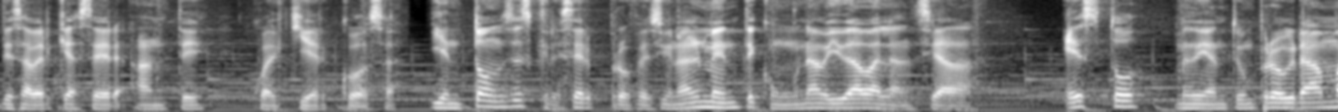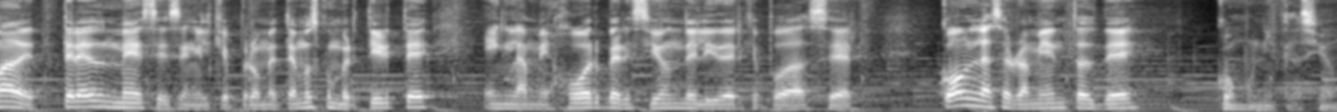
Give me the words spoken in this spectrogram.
de saber qué hacer ante cualquier cosa. Y entonces crecer profesionalmente con una vida balanceada. Esto mediante un programa de tres meses en el que prometemos convertirte en la mejor versión de líder que puedas ser, con las herramientas de comunicación.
